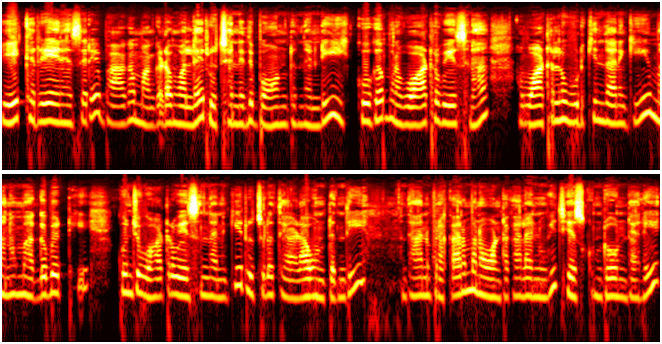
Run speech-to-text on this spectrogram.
ఏ కర్రీ అయినా సరే బాగా మగ్గడం వల్లే రుచి అనేది బాగుంటుందండి. ఎక్కువగా మనం వాటర్ వేసిన ఆ వాటర్లో ఉడికిన దానికి మనం మగ్గబెట్టి కొంచెం వాటర్ వేసిన దానికి రుచిలో తేడా ఉంటుంది. దాని ప్రకారం మనం వంటకాలు అనేవి చేసుకుంటూ ఉండాలి.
